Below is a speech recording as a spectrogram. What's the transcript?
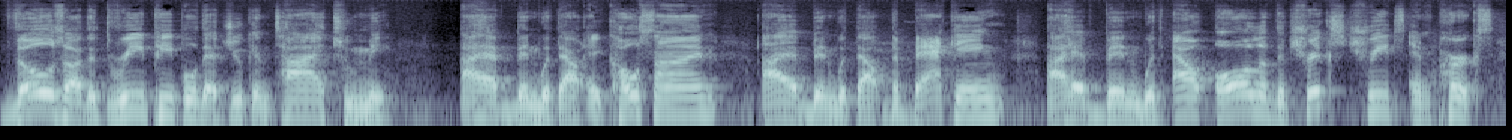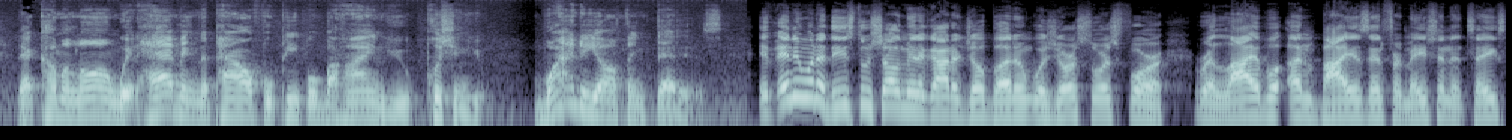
Those are the three people that you can tie to me. I have been without a cosign. I have been without the backing. I have been without all of the tricks, treats, and perks that come along with having the powerful people behind you pushing you. Why do y'all think that is? If any one of these two, Charlemagne the God or Joe Budden, was your source for reliable, unbiased information and takes,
